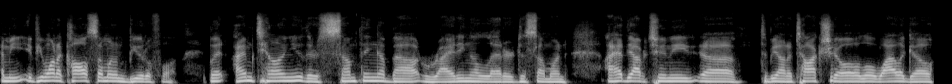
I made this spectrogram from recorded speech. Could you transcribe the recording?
I mean, if you want to call someone beautiful, but I'm telling you, there's something about writing a letter to someone. I had the opportunity uh, to be on a talk show a little while ago,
